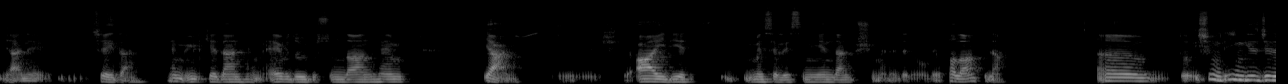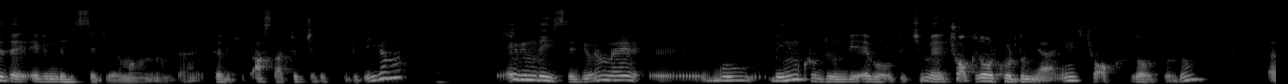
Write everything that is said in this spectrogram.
Yani şeyden hem ülkeden hem ev duygusundan hem yani işte aidiyet meselesini yeniden düşünme nedeni oluyor falan filan. Ee, şimdi İngilizce'de de evimde hissediyorum o anlamda. Hani tabii ki asla Türkçedeki gibi değil ama evimde hissediyorum ve e, bu benim kurduğum bir ev olduğu için ve çok zor kurdum yani çok zor kurdum. Ee,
